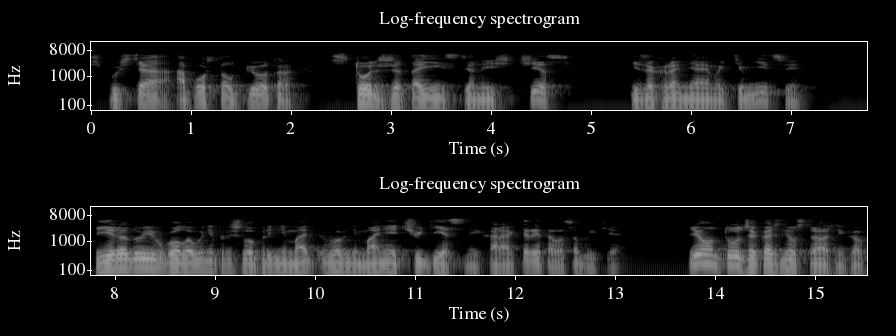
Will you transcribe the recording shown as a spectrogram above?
спустя апостол Петр столь же таинственно исчез из охраняемой темницы, Ироду и в голову не пришло принимать во внимание чудесный характер этого события. И он тут же казнил стражников,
